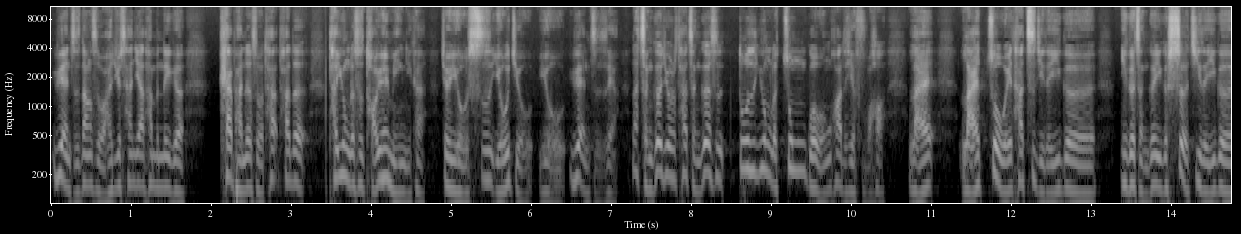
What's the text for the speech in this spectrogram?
院子，当时我还去参加他们那个。开盘的时候，他他的他用的是陶渊明，你看，就有诗有酒有院子这样。那整个就是他整个是都是用了中国文化这些符号来来作为他自己的一个一个整个一个设计的一个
